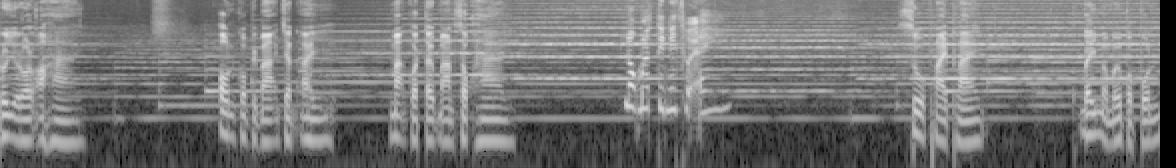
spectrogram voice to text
រួចរាល់អស់ហើយអូនក៏ពិបាកចិត្តអីម៉ាក់ក៏ទៅបានសុខហើយលោកមកទីនេះធ្វើអី សួរផ្លែកផ្លែកប្តីមកមើលប្រពន្ធ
